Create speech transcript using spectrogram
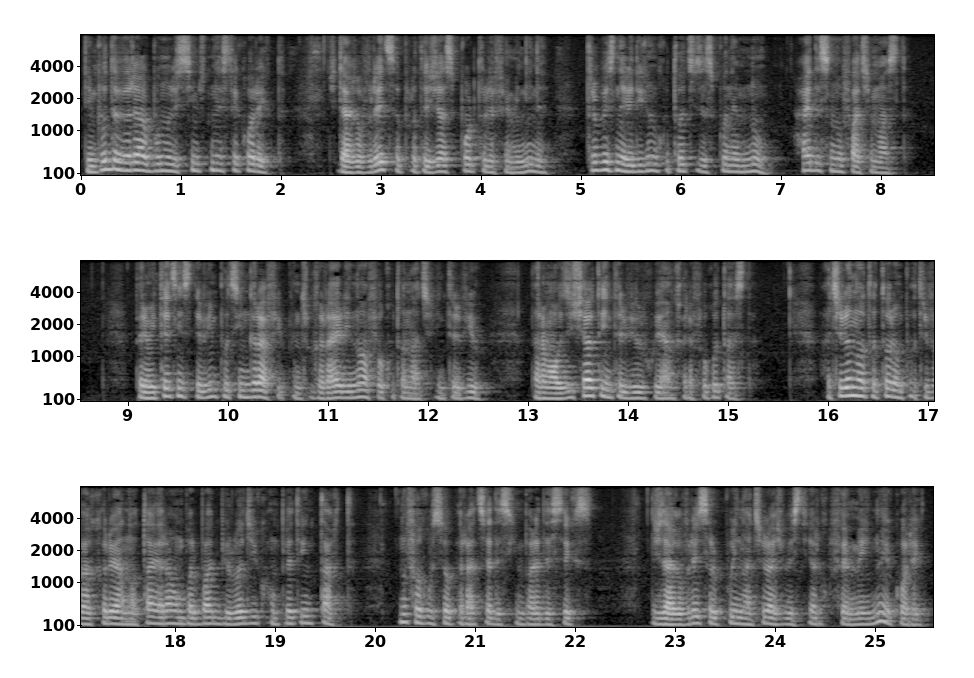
Din punct de vedere al bunului simț, nu este corect. Și dacă vreți să protejați sporturile feminine, trebuie să ne ridicăm cu toții să spunem nu. Haide să nu facem asta. Permiteți-mi să devin puțin grafic, pentru că Riley nu a făcut-o în acel interviu, dar am auzit și alte interviuri cu ea în care a făcut asta. Acel înotător împotriva căruia nota era un bărbat biologic complet intact. Nu făcuse operația de schimbare de sex. Deci dacă vrei să-l pui în același vestiar cu femei, nu e corect.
